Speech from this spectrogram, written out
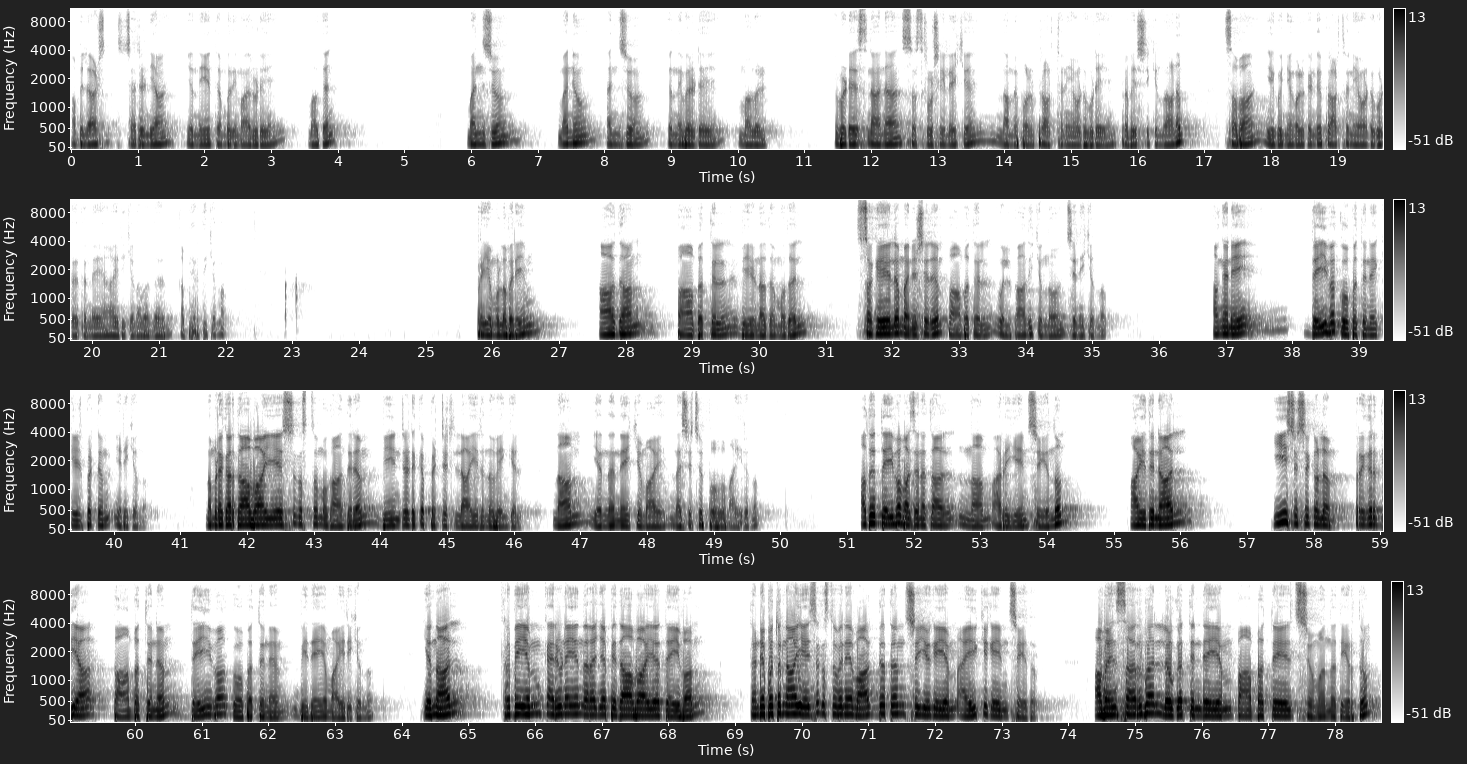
അഭിലാഷ് ശരണ്യ എന്നീ ദമ്പതിമാരുടെ മകൻ മഞ്ജു മനു അഞ്ജു എന്നിവരുടെ മകൾ. ഇവിടെ സ്നാന ശുശ്രൂഷയിലേക്ക് നാം ഇപ്പോൾ പ്രാർത്ഥനയോടുകൂടെ പ്രവേശിക്കുന്നതാണ്. സഭ ഈ കുഞ്ഞുങ്ങൾക്ക് വേണ്ടി പ്രാർത്ഥനയോടുകൂടെ തന്നെ ആയിരിക്കണമെന്ന് അഭ്യർത്ഥിക്കുന്നു. പ്രിയമുള്ളവരെയും ആദാം പാപത്തിൽ വീണത് മുതൽ സകല മനുഷ്യരും പാപത്തിൽ ഉൽപ്പാദിക്കുന്നു ജനിക്കുന്നു. അങ്ങനെ ദൈവകോപത്തിന് കീഴ്പ്പെട്ടും ഇരിക്കുന്നു. നമ്മുടെ കർത്താവായ യേശുക്രിസ്തു മുഖാന്തരം വീണ്ടെടുക്കപ്പെട്ടിട്ടില്ലായിരുന്നുവെങ്കിൽ നാം എന്നേക്കുമായി നശിച്ചു പോകുമായിരുന്നു. അത് ദൈവവചനത്താൽ നാം അറിയുകയും ചെയ്യുന്നു. ആയതിനാൽ ഈ ശിശുക്കളും പ്രകൃതിയ പാപത്തിനും ദൈവകോപത്തിനും വിധേയമായിരിക്കുന്നു. എന്നാൽ കൃപയും കരുണയും നിറഞ്ഞ പിതാവായ ദൈവം തന്റെ പുത്രനായ യേശുക്രിസ്തുവിനെ വാഗ്ദത്തം ചെയ്യുകയും അയക്കുകയും ചെയ്തു. അവൻ സർവലോകത്തിന്റെയും പാപത്തെ ചുമന്ന് തീർത്തും.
